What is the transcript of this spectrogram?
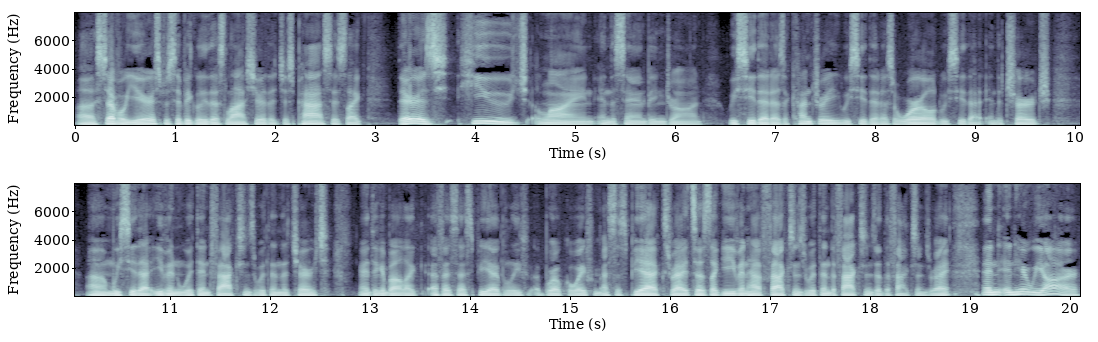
Uh, several years, specifically this last year that just passed, it's like there is huge line in the sand being drawn. We see that as a country, we see that as a world, we see that in the church, um, we see that even within factions within the church. Think about like FSSP, I believe, broke away from SSPX, right? So it's like you even have factions within the factions of the factions, right? And and here we are,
